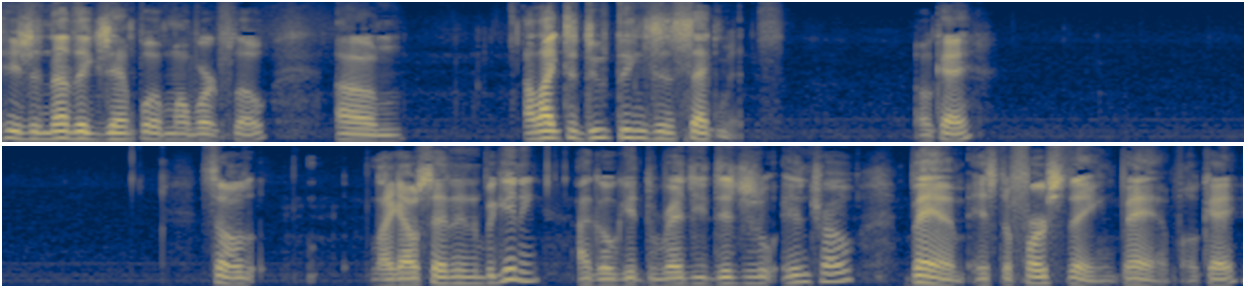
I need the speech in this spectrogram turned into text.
Here's another example of my workflow. Um, I like to do things in segments. Okay? So like I was saying in the beginning, I go get the Reggie Digital intro. Bam, it's the first thing. Bam, okay.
